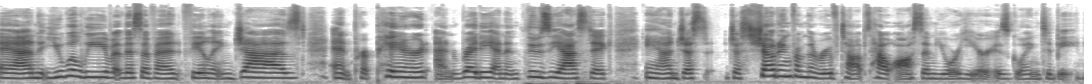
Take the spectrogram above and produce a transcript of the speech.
and you will leave this event feeling jazzed and prepared and ready and enthusiastic and just just shouting from the rooftops how awesome your year is going to be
